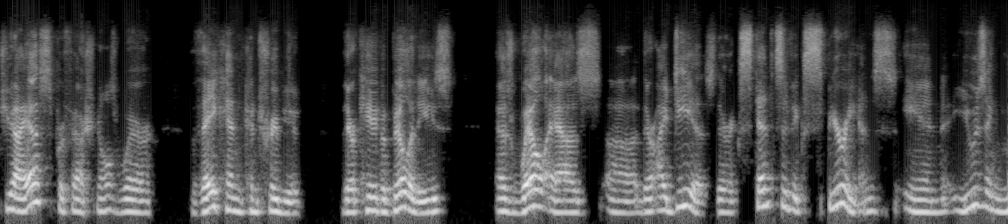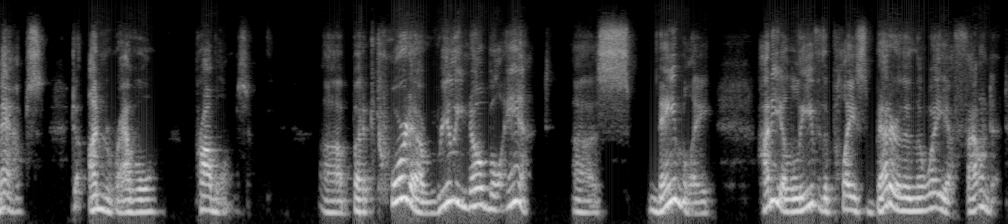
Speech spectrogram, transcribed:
GIS professionals where they can contribute their capabilities as well as uh, their ideas, their extensive experience in using maps to unravel problems. Uh, but toward a really noble end, uh, namely, how do you leave the place better than the way you found it?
